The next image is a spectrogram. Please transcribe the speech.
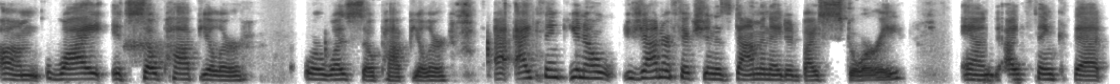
um, why it's so popular or was so popular, I, I think, you know, genre fiction is dominated by story. And I think that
